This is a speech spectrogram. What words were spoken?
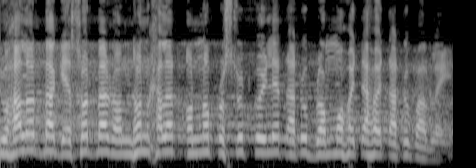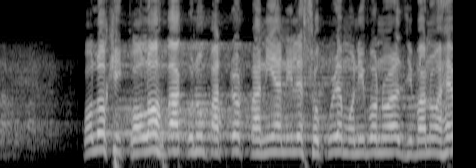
জুহালত বা গেছত বা ৰন্ধনশালাত অন্ন প্ৰস্তুত কৰিলে তাতো ব্ৰহ্ম হত্যা হয়, তাতো পাপ লাগে। কলসী, কলহ বা কোনো পাত্ৰত পানী আনিলে চকুৰে মনিব নোৱাৰা জীৱাণু আহে,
